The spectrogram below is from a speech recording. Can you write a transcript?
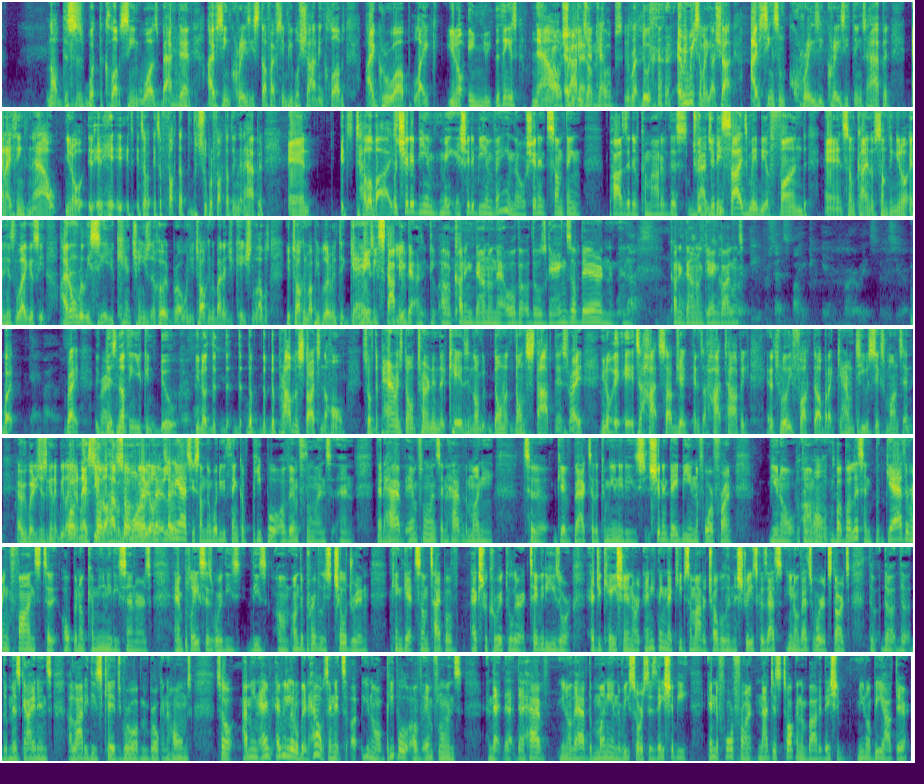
No, this is what the club scene was back Mm. then. I've seen crazy stuff. I've seen people shot in clubs. I grew up like you know in New. The thing is now everything's on ca- clubs. Dude. every week somebody got shot. I've seen some crazy, crazy things happen, and I think now you know it, it hit. It, it's it's a it's a fucked up, super fucked up thing that happened, and it's televised. But should it be in should it be in vain though? Shouldn't something positive come out of this B- tragedy? Besides maybe a fund and some kind of something, you know, in his legacy, I don't really see it. You can't change the hood, bro. When you're talking about education levels, you're talking about people that are into gangs. Maybe stopping You- down, uh, cutting down on that all the, those gangs up there, and, and cutting down on gang violence. Eight percent spike in murder rates for this year. But Violence. Right. There's nothing you can do. You know, the, the, the, the, the problem starts in the home. So if the parents don't turn in their kids and don't don't don't stop this, right? You know, it, it's a hot subject and it's a hot topic and it's really fucked up. But I guarantee you, six months and everybody's just gonna be like, Well, yo, next so- year they'll have a so memorial. Let, let, let me ask you something. What do you think of people of influence and that have influence and have the money to give back to the communities? Shouldn't they be in the forefront? You know, they um, but but listen, p- gathering funds to open up community centers and places where these these um, underprivileged children can get some type of extracurricular activities or education or anything that keeps them out of trouble in the streets because that's you know that's where it starts. The, the the the misguidance a lot of these kids grow up in broken homes. So i mean every, every little bit helps and it's uh, you know people of influence and that, that that have you know that have the money and the resources they should be in the forefront not just talking about it. They should you know be out there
